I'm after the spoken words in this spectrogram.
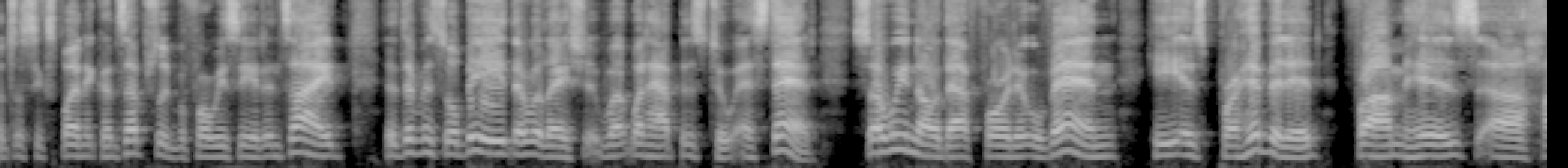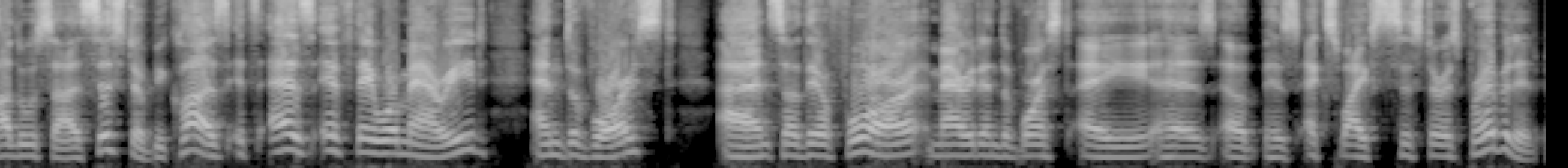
I'll just explain it conceptually before we see it inside. The difference will be the relation, what, what happens to Esther. So we know that for the Uven, he is prohibited from his uh, Halusa sister because it's as if they were married and divorced and so therefore married and divorced a his uh, his ex-wife's sister is prohibited.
